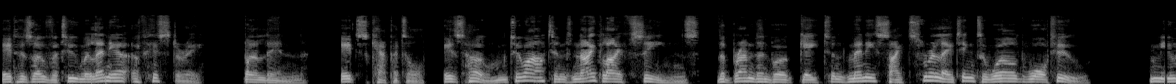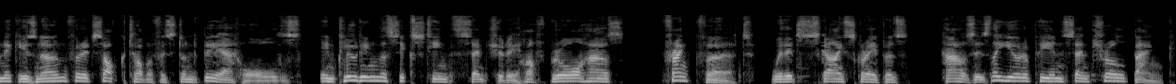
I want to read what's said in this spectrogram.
It has over two millennia of history. Berlin, its capital, is home to art and nightlife scenes, the Brandenburg Gate and many sites relating to World War II. Munich is known for its Oktoberfest and beer halls, including the 16th-century Hofbräuhaus. Frankfurt, with its skyscrapers, houses the European Central Bank.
